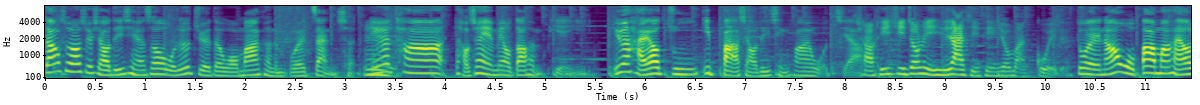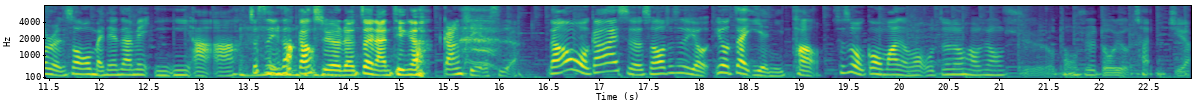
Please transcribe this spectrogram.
当初要学小提琴的时候，我就觉得我妈可能不会赞成，嗯因为她好像也没有到很便宜，因为还要租一把小提琴放在我家。小提琴、中提琴、大提琴就蛮贵的。对，然后我爸妈还要忍受我每天在那边咿咿啊啊，就是你知道刚学的人最难听啊。钢琴也是啊，然后我刚开始的时候，就是有又在演一套，就是我跟我妈讲说，我真的好想学，我同学都有参加，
